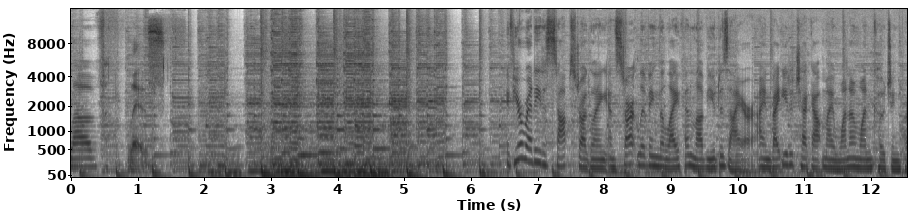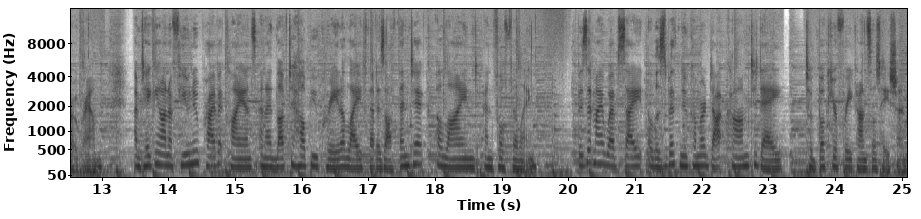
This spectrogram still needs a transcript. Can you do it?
love Liz. If you're ready to stop struggling and start living the life and love you desire, I invite you to check out my one on one coaching program. I'm taking on a few new private clients, and I'd love to help you create a life that is authentic, aligned, and fulfilling. Visit my website, elizabethnewcomer.com, today to book your free consultation.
